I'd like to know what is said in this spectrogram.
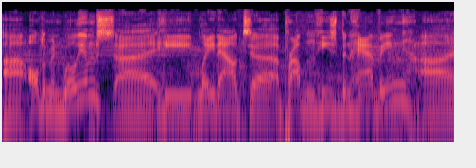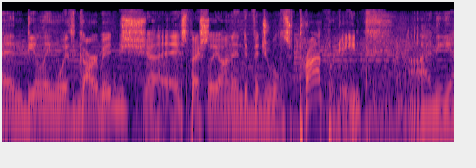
Uh, Alderman Williams, uh, he laid out uh, a problem he's been having uh, in dealing with garbage, uh, especially on individuals' property. And he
